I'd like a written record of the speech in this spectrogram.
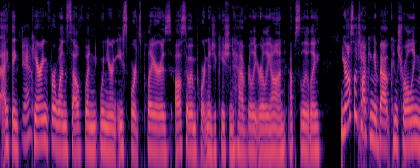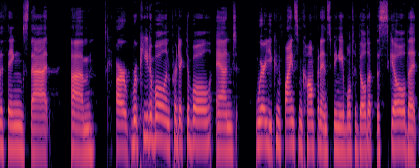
I think yeah. caring for oneself when when you're an esports player is also important education to have really early on. Absolutely. You're also yeah. talking about controlling the things that um, are repeatable and predictable, and where you can find some confidence being able to build up the skill that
